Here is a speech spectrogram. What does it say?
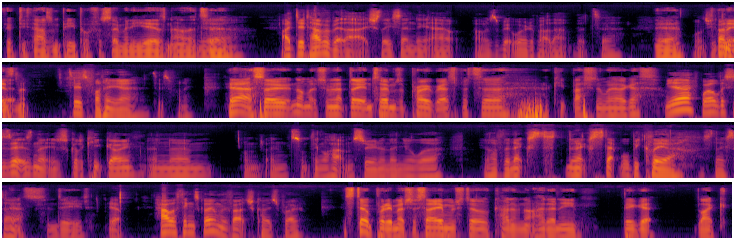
50,000 people for so many years now that, yeah. uh, I did have a bit of that actually sending it out. I was a bit worried about that, but uh, yeah. once you Funny, do isn't it? it is funny. Yeah, it is funny. Yeah, so not much of an update in terms of progress, but uh, I keep bashing away, I guess. Yeah, well, this is it, isn't it? You just got to keep going, and um, and, and something will happen soon, and then you'll uh, you'll have the next the next step will be clear, as they say. Yes, indeed. Yep. How are things going with Voucher Codes Pro? It's still pretty much the same. We've still kind of not had any big, uh, like,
